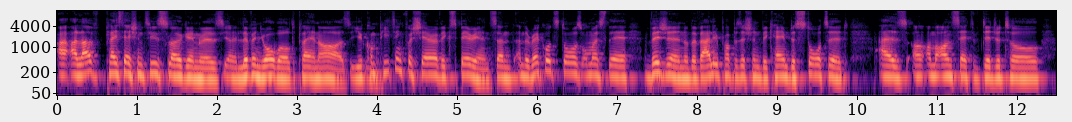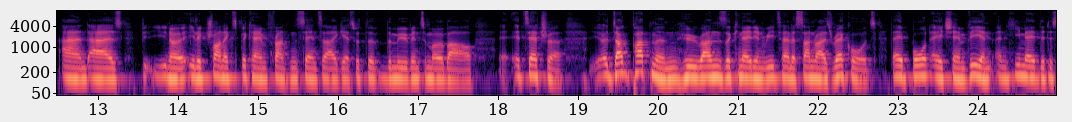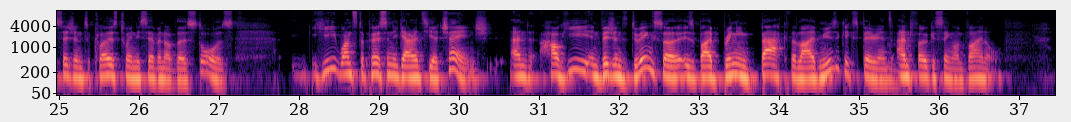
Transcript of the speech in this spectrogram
I, I love PlayStation 2's slogan was, you know, live in your world, play in ours. You're mm. competing for share of experience, and, and the record stores almost their vision or the value proposition became distorted as on, on the onset of digital and as you know electronics became front and center, I guess, with the, the move into mobile, etc. You know, Doug Putman, who runs the Canadian retailer Sunrise Records, they bought HMV and, and he made the decision to close 27 of those stores he wants to personally guarantee a change. And how he envisions doing so is by bringing back the live music experience and focusing on vinyl.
